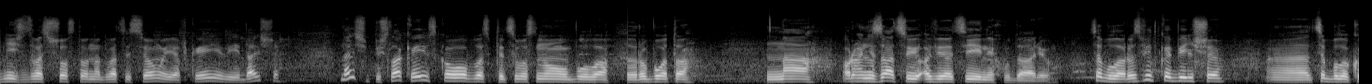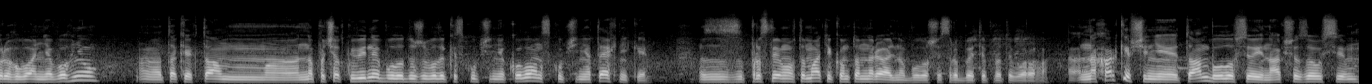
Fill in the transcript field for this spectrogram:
в ніч з 26 на 27 я в Києві і далі. Далі пішла Київська область. Це в основному була робота на організацію авіаційних ударів. Це була розвідка більше, е, це було коригування вогню. Е, Так як там е, на початку війни було дуже велике скупчення колон, скупчення техніки. З простим автоматиком там нереально було щось робити проти ворога. На Харківщині там було все інакше зовсім.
